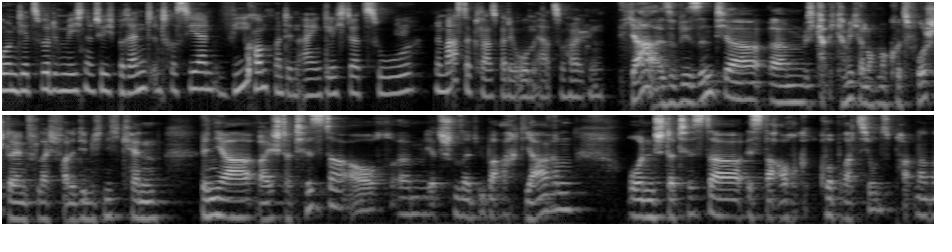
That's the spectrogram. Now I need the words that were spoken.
Und jetzt würde mich natürlich brennend interessieren, wie kommt man denn eigentlich dazu, eine Masterclass bei der OMR zu halten? Ja, also wir sind ja, ähm, ich, kann, ich kann mich ja noch mal kurz vorstellen, vielleicht für alle, die mich nicht kennen, bin ja bei Statista auch ähm, jetzt schon seit über acht Jahren und Statista ist da auch Kooperationspartner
